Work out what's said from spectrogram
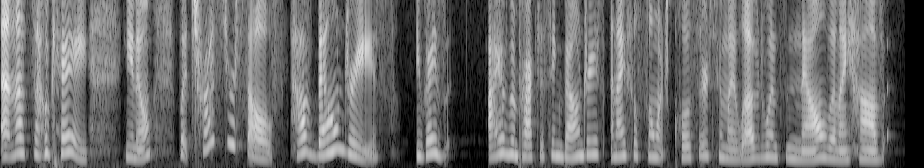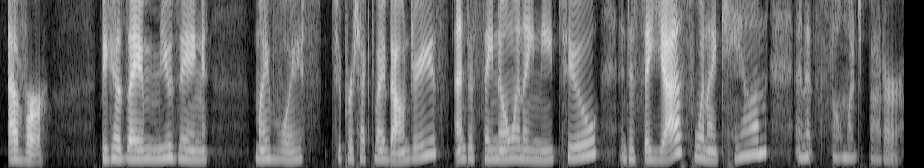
and that's okay, you know? But trust yourself, have boundaries. You guys, I have been practicing boundaries and I feel so much closer to my loved ones now than I have ever because I am using my voice to protect my boundaries and to say no when I need to and to say yes when I can. And it's so much better.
